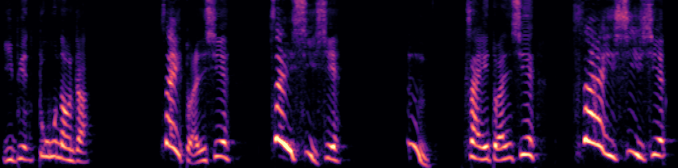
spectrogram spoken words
一边嘟囔着：“再短些，再细些，嗯，再短些，再细些。”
